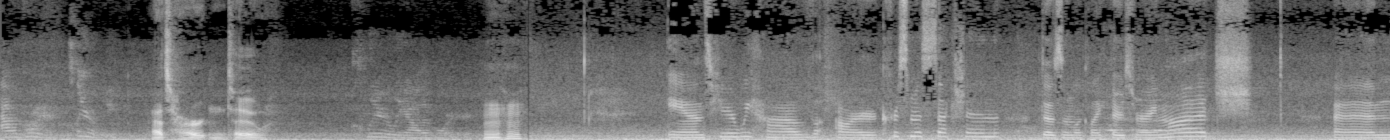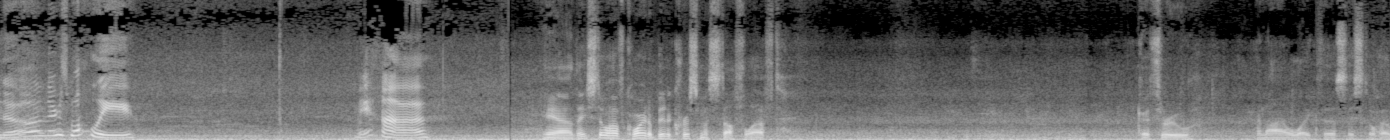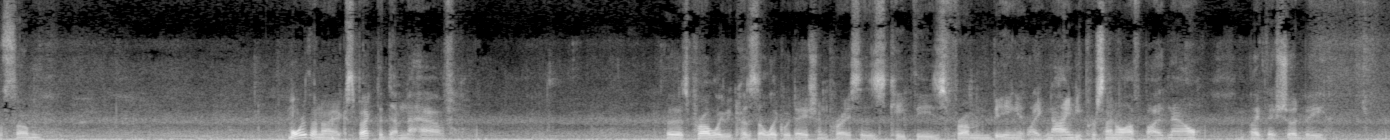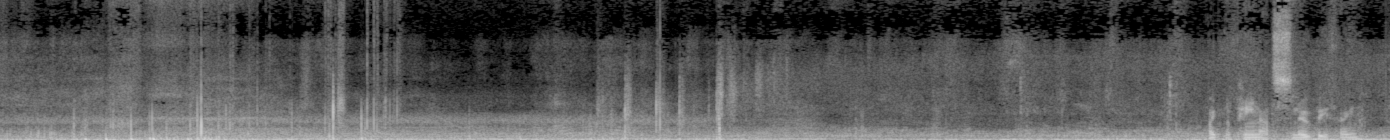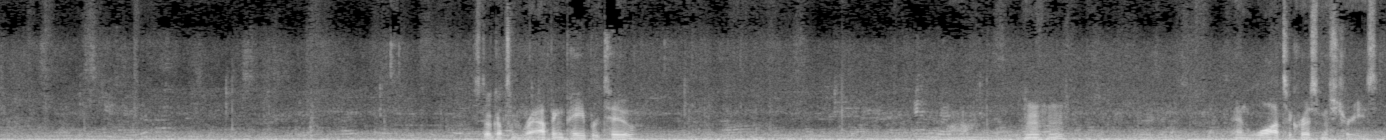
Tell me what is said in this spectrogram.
Out of order. Clearly. That's hurting too. Clearly out of order. Mm-hmm. And here we have our Christmas section. Doesn't look like there's very much. And uh, there's Wally. Yeah. Yeah, they still have quite a bit of Christmas stuff left. Go through an aisle like this, they still have some. More than I expected them to have. But it's probably because the liquidation prices keep these from being at like 90% off by now, like they should be. Like the Peanuts Snoopy thing. Still got some wrapping paper too. Wow. Mm-hmm. And lots of Christmas trees.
